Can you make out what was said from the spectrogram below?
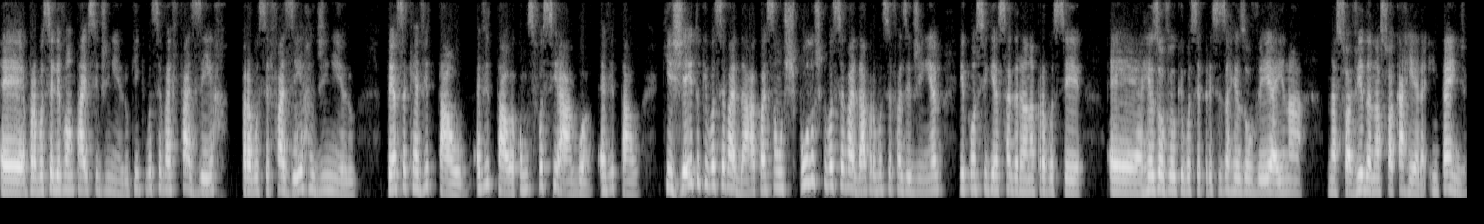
é, para você levantar esse dinheiro? O que, que você vai fazer para você fazer dinheiro? pensa que é vital. É vital, é como se fosse água, é vital. Que jeito que você vai dar, quais são os pulos que você vai dar para você fazer dinheiro e conseguir essa grana para você é, resolver o que você precisa resolver aí na, na sua vida, na sua carreira, entende?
